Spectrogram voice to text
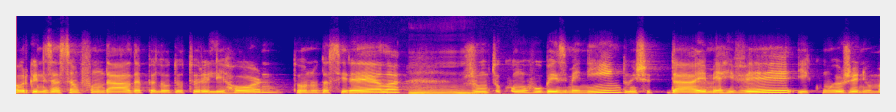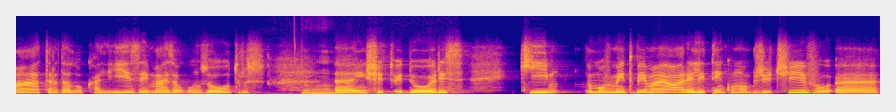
a organização fundada pelo Dr. Eli Horn, dono da Cirela, hum. junto com o Rubens Menin, do, da MRV, e com o Eugênio Matra, da Localiza, e mais alguns outros tá. uh, instituidores, que o Movimento Bem Maior ele tem como objetivo uh,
